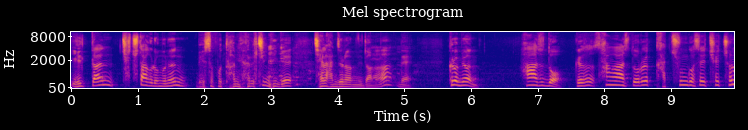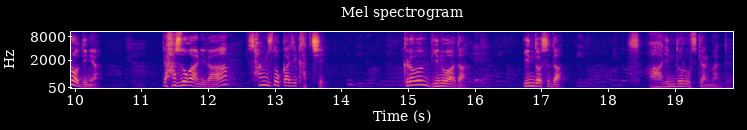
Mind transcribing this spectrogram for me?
일단 최초다 그러면은 메소포타미아를 찍는 게 제일 안전합니다. 네. 그러면 하수도, 그래서 상하수도를 갖춘 것의 최초는 어디냐? 하수도가 아니라 상수도까지 같이. 그러면 미누아다. 인더스다. 아, 인도로 우습게 알면 안 돼요.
